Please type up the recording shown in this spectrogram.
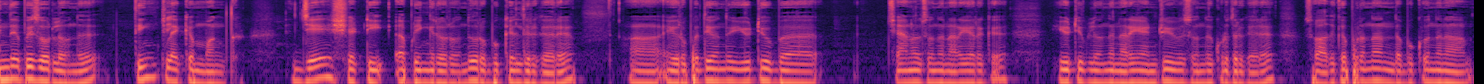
இந்த எபிசோடில் வந்து think like a monk Jay Shetty அப்படிங்கிறவர் வந்து ஒரு புக் எழுதியிருக்காரு. இவரை பற்றி வந்து யூடியூப் சேனல்ஸ் வந்து நிறைய இருக்குது யூடியூப்பில் வந்து நிறைய இன்டர்வியூஸ் வந்து கொடுத்துருக்காரு. ஸோ அதுக்கப்புறம் தான் இந்த புக் வந்து நான்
